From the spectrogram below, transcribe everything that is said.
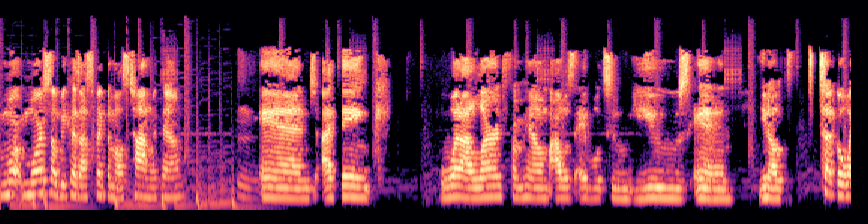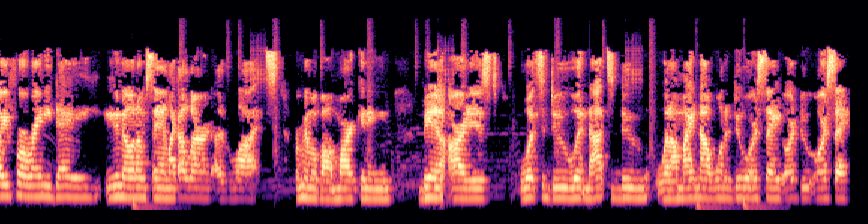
more more so because I spent the most time with him. Mm, And I think what I learned from him, I was able to use and, you know, tuck away for a rainy day. You know what I'm saying? Like I learned a lot from him about marketing, being an artist, what to do, what not to do, what I might not want to do or say or do or say,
